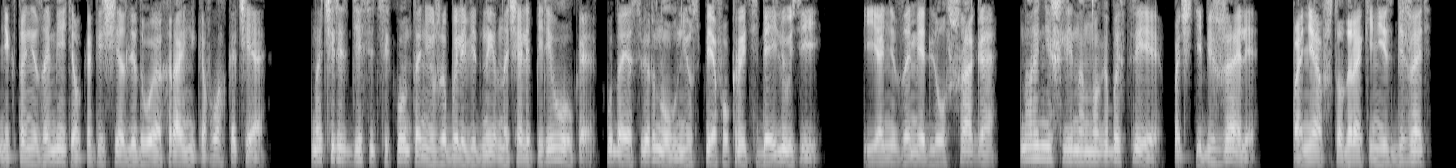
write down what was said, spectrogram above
Никто не заметил, как исчезли двое охранников ловкача, но через 10 секунд они уже были видны в начале переулка, куда я свернул, не успев укрыть себя иллюзией. Я не замедлил шага, но они шли намного быстрее, почти бежали. Поняв, что драки не избежать,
